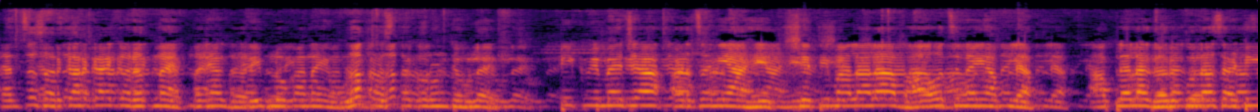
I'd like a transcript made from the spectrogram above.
त्यांचं सरकार काय करत नाही पण या गरीब लोकांना एवढं त्रस्त करून ठेवलंय. पीक विम्याच्या अडचणी आहेत शेतीमालाला भावच नाही आपल्या. आपल्याला घरकुलासाठी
